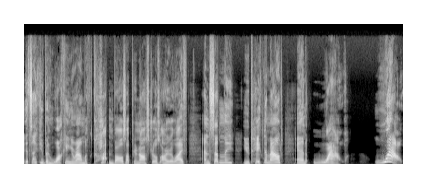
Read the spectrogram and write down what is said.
it's like you've been walking around with cotton balls up your nostrils all your life, and suddenly you take them out, and wow! Wow!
